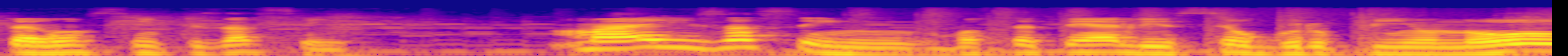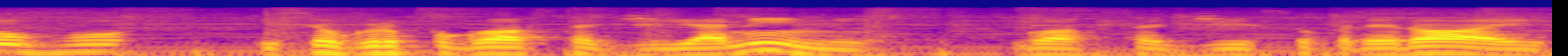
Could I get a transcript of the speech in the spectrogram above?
tão simples assim. Mas assim, você tem ali seu grupinho novo, e seu grupo gosta de anime, gosta de super-herói,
